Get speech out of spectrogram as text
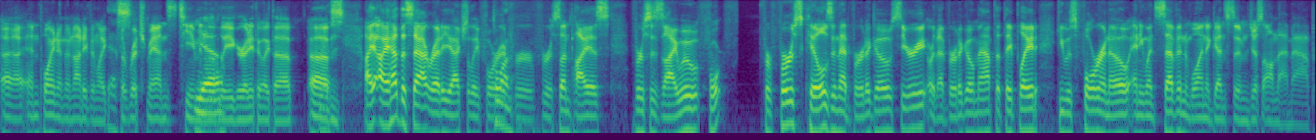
uh, endpoint, and they're not even like Yes. the rich man's team Yeah. in the league or anything like that. Um, Yes. I, I had the stat ready actually for for for SunPayus versus ZywOo for for first kills in that Vertigo series or that Vertigo map that they played. He was four and zero, and he went seven one against him just on that map.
